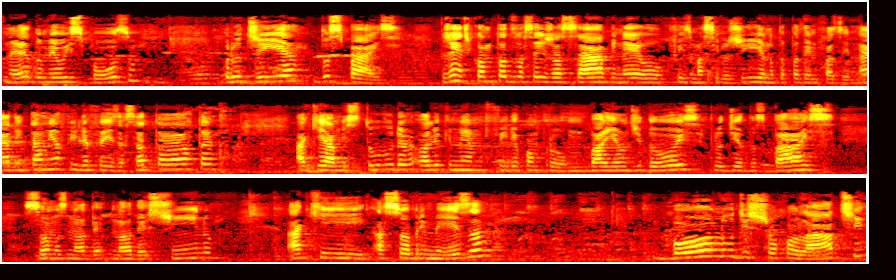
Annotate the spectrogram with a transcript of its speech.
né, do meu esposo, para o Dia dos Pais. Gente, como todos vocês já sabem, né, eu fiz uma cirurgia, não estou podendo fazer nada, então minha filha fez essa torta. Aqui é a mistura, olha o que minha filha comprou, um baião de dois para o Dia dos Pais. Somos nordestino. Aqui a sobremesa. Bolo de chocolate.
